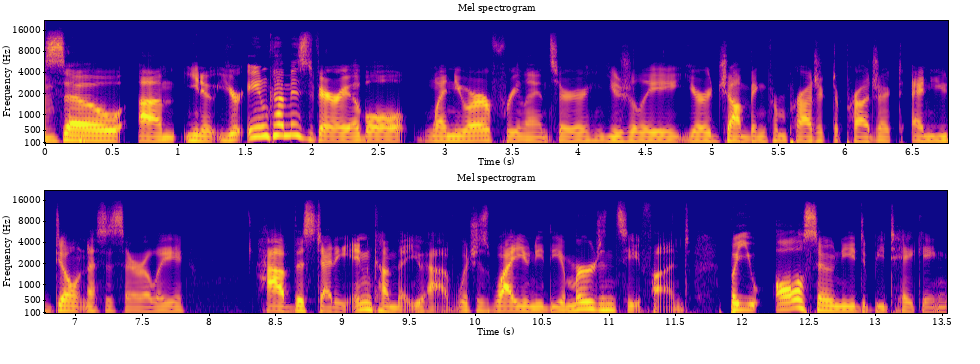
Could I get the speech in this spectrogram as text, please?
So, um, you know, your income is variable when you are a freelancer. Usually you're jumping from project to project and you don't necessarily have the steady income that you have, which is why you need the emergency fund. But you also need to be taking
